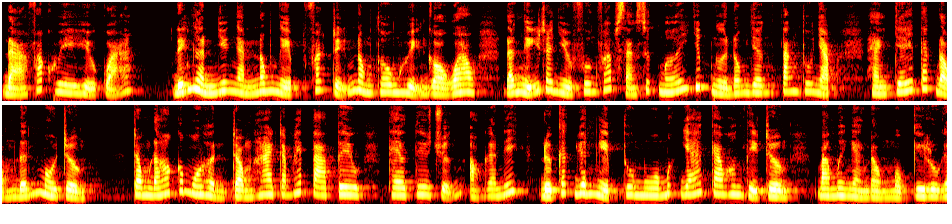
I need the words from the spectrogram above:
đã phát huy hiệu quả. Điển hình như ngành nông nghiệp phát triển nông thôn huyện Gò Quao đã nghĩ ra nhiều phương pháp sản xuất mới giúp người nông dân tăng thu nhập, hạn chế tác động đến môi trường. Trong đó có mô hình trồng 200 hecta tiêu theo tiêu chuẩn organic được các doanh nghiệp thu mua mức giá cao hơn thị trường 30.000 đồng một kg.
